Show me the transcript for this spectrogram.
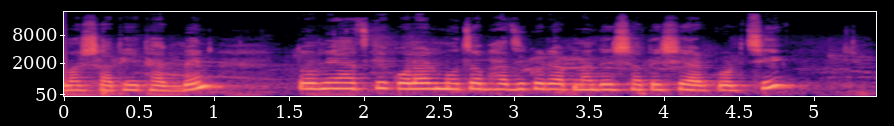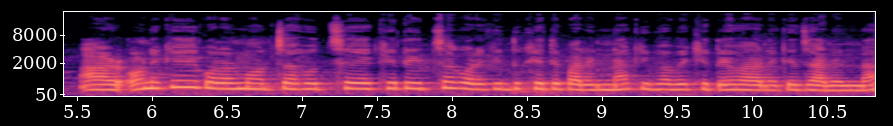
আমার সাথেই থাকবেন। তো আমি আজকে কলার মোচা ভাজি করে আপনাদের সাথে শেয়ার করছি। আর অনেকেই কলার মোচা হচ্ছে খেতে ইচ্ছা করে কিন্তু খেতে পারেন না। কীভাবে খেতে হয় অনেকে জানেন না।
